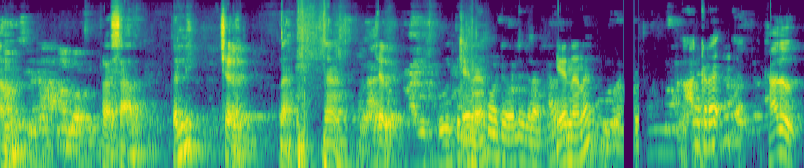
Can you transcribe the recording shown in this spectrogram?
అమ్మ ప్రసాద్. తల్లి చలో. నా నా చలో. ఏనా? ఏనా అక్కడ కాదు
